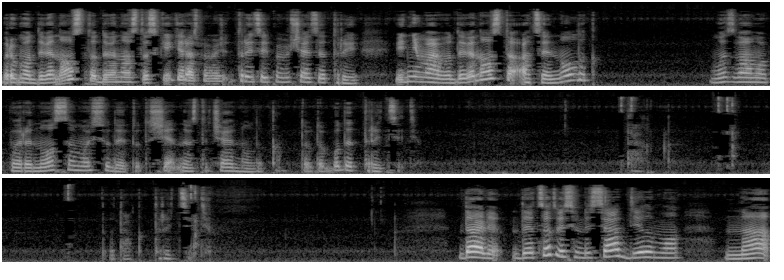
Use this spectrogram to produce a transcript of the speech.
Беремо 90, 90, скільки раз 30 поміщається 3. Віднімаємо 90, а цей нулик ми з вами переносимо сюди. Тут ще не вистачає нулика. Тобто буде 30. Так. Отак, 30. Далі 980 ділимо на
